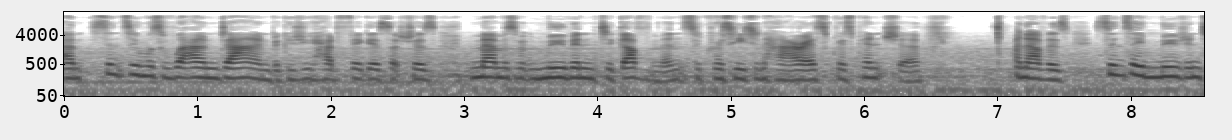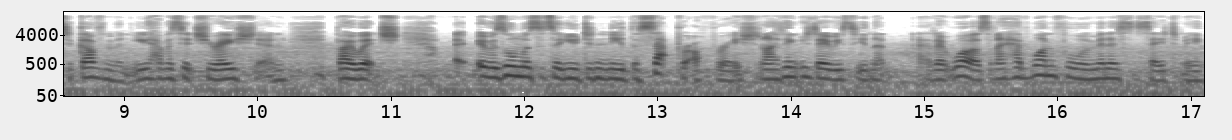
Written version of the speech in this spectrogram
Um, since it was wound down because you had figures such as members of Move into Government, so Chris Heaton Harris, Chris Pincher, and others, since they moved into government, you have a situation by which it was almost as though you didn't need the separate operation. I think today we've seen that, that it was. And I had one former minister say to me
